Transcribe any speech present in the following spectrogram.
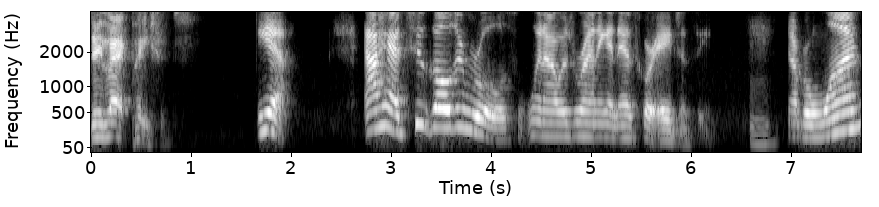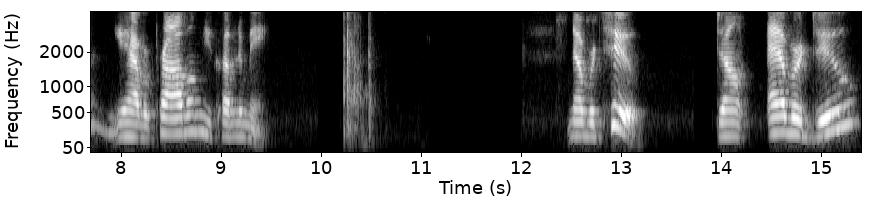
they lack patience. Yeah. I had two golden rules when I was running an escort agency. Mhm. Number one, you have a problem, you come to me. Number two, don't ever do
